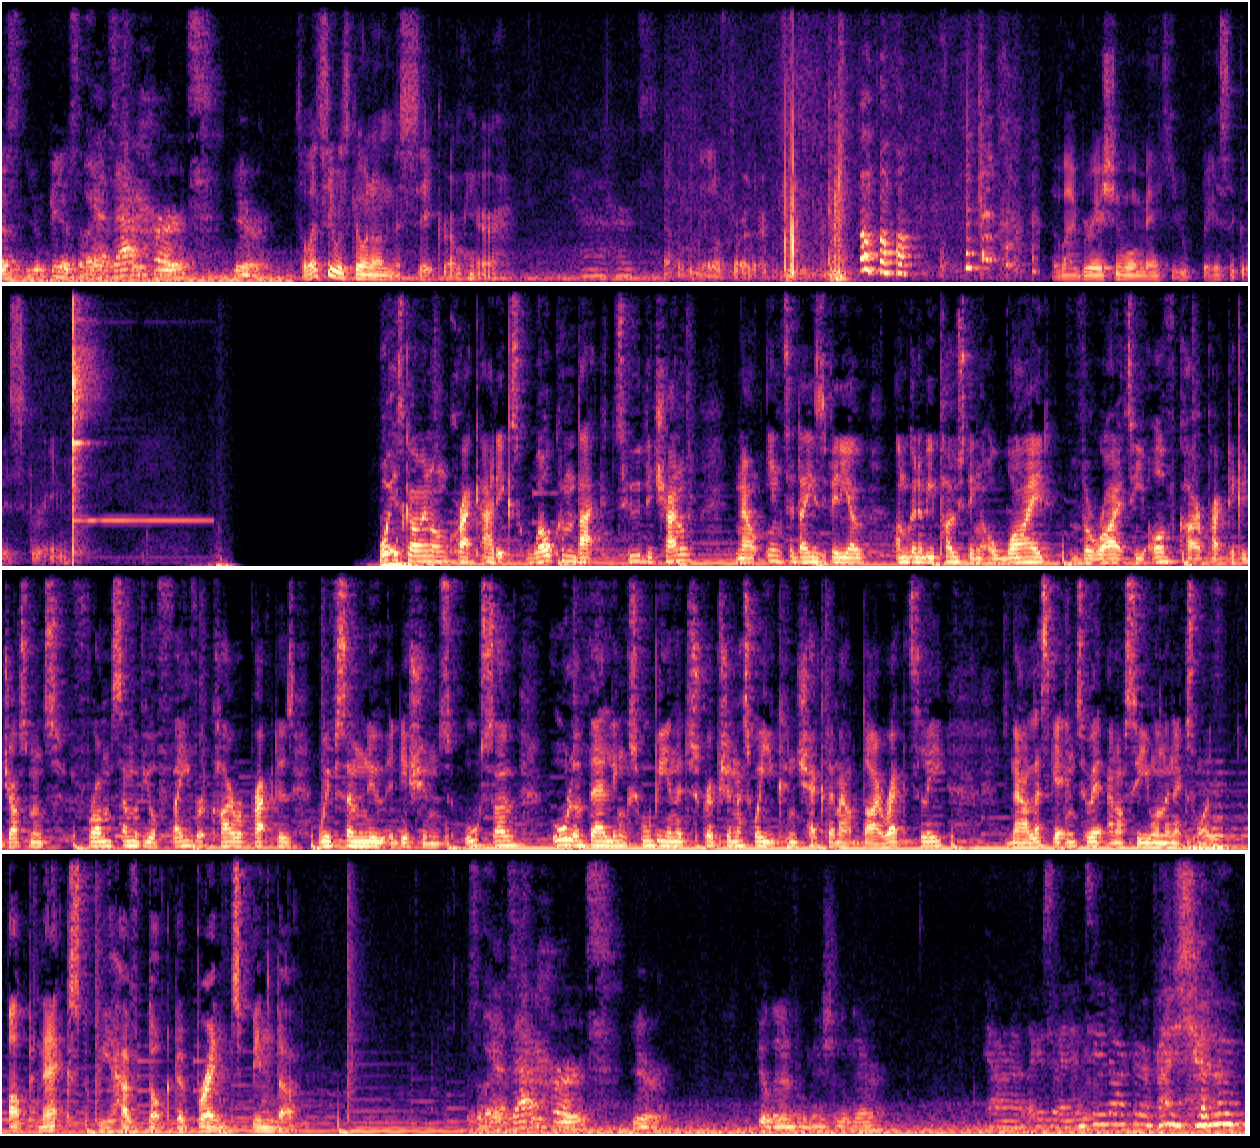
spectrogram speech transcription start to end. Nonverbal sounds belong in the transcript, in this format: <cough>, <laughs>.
Your PSI Yeah, is that here, hurts. Here. So let's see what's going on in the sacrum here. Yeah, that hurts. A little further. Oh. <laughs> The vibration will make you basically scream. What is going on crack addicts? Welcome back to the channel. Now in today's video, I'm going to be posting a wide variety of chiropractic adjustments from some of your favorite chiropractors with some new additions. Also, all of their links will be in the description. That's where you can check them out directly. Now let's get into it and I'll see you on the next one. Up next, we have Dr. Brent Binder. So Yeah, that hurts. Here. Feel that inflammation in there? Yeah, I don't know. Like I said, I didn't see a doctor. I probably should have.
